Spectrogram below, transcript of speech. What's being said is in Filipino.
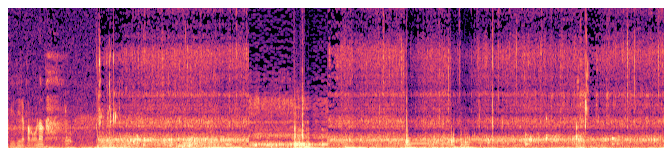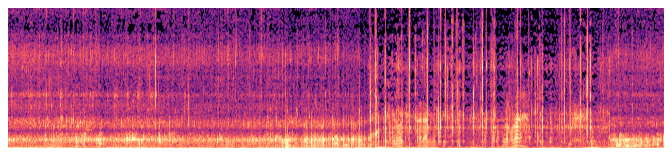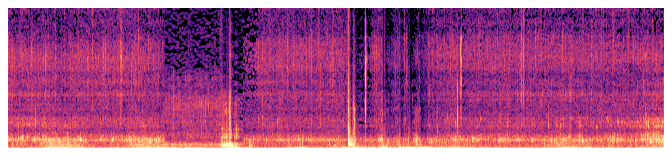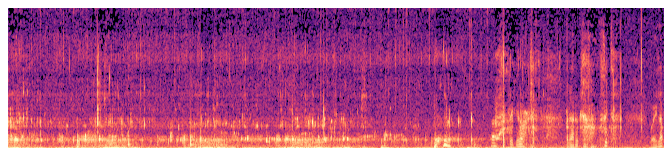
Hindi na pang ulam. Sige Lord, hadali ng pit. Sa kasurang oran. Ah, Thank you Lord. Panadag sa pangsit. Wailap.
